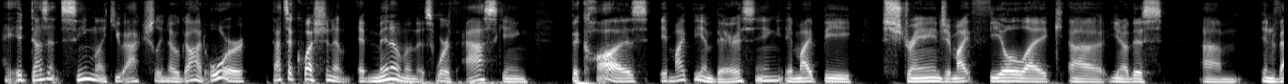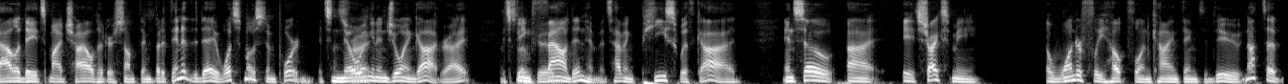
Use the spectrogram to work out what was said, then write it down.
hey, it doesn't seem like you actually know God. Or that's a question at, at minimum that's worth asking because it might be embarrassing, it might be strange, it might feel like uh, you know, this um, invalidates my childhood or something. But at the end of the day, what's most important? It's That's knowing right. and enjoying God, right? That's it's so being good. found in Him. It's having peace with God. And so uh, it strikes me a wonderfully helpful and kind thing to do, not to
